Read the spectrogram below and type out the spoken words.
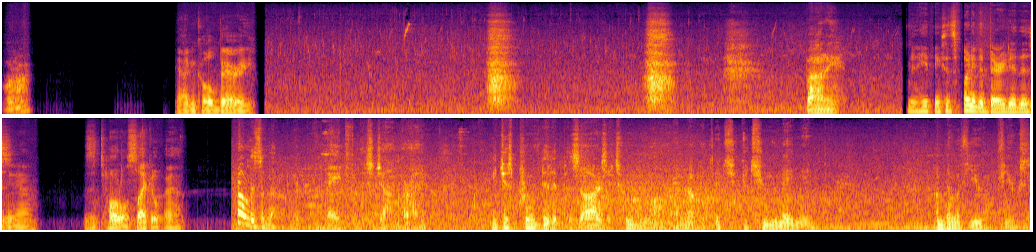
Goran? He hadn't called Barry. Body. Man, he thinks it's funny that Barry did this. Yeah. He's a total psychopath. No, listen, look, you're made for this job, all right? You just proved it at Pazar's. It's who you are. No, no, it's, it's, it's who you made me. I'm done with you, Fuches.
